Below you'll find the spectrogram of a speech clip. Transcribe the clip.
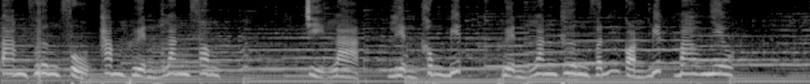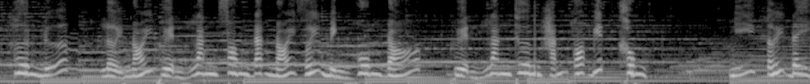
tam vương phủ thăm huyền lăng phong. Chỉ là, liền không biết huyền lăng thương vẫn còn biết bao nhiêu hơn nữa, lời nói huyền Lăng Phong đã nói với mình hôm đó Huyền Lăng Thương hắn có biết không? Nghĩ tới đây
